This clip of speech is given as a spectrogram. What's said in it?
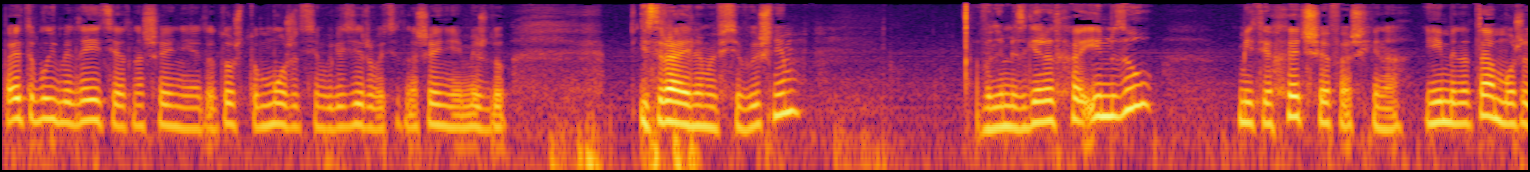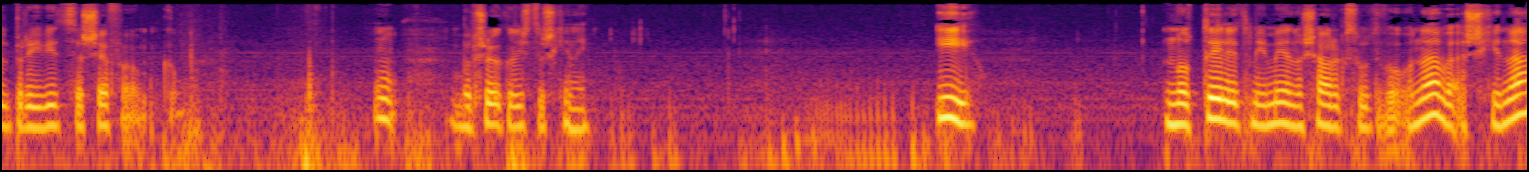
Поэтому именно эти отношения, это то, что может символизировать отношения между Израилем и Всевышним. В Лемизгерет Хаимзу Митяхет Шефа Ашхина. И именно там может проявиться шефа, ну, большое количество шхины. И נוטלת ממנו שער כסות ועונה, והשכינה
